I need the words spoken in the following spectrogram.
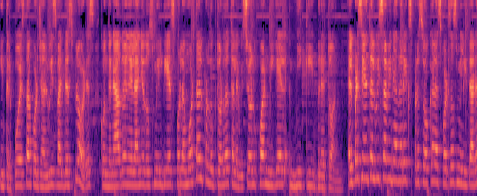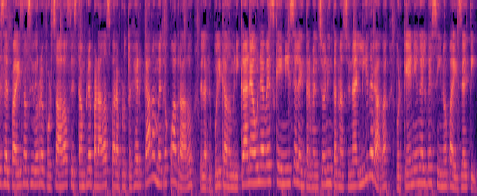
interpuesta por Jean Luis Valdés Flores, condenado en el año 2010 por la muerte del productor de televisión Juan Miguel Miki Bretón. El presidente Luis Abinader expresó que las fuerzas militares del país han sido reforzadas y están preparadas para proteger cada metro cuadrado de la República Dominicana una vez que inicie la intervención internacional liderada por Kenia en el vecino país de Haití.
